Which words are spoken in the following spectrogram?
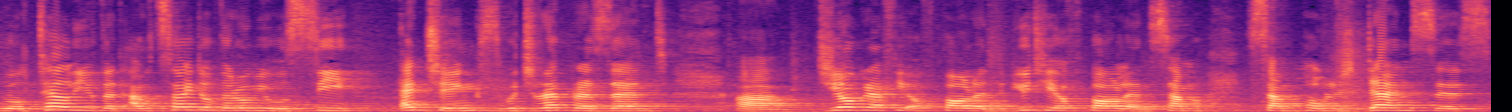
will tell you that outside of the room you will see etchings which represent uh, geography of Poland, the beauty of Poland, some, some Polish dances,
